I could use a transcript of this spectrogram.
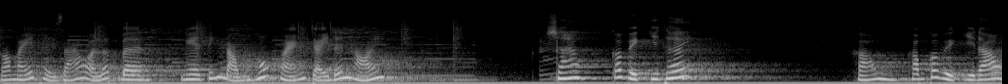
Có mấy thầy giáo ở lớp bên Nghe tiếng động hốt hoảng chạy đến hỏi Sao? Có việc gì thế? Không, không có việc gì đâu.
